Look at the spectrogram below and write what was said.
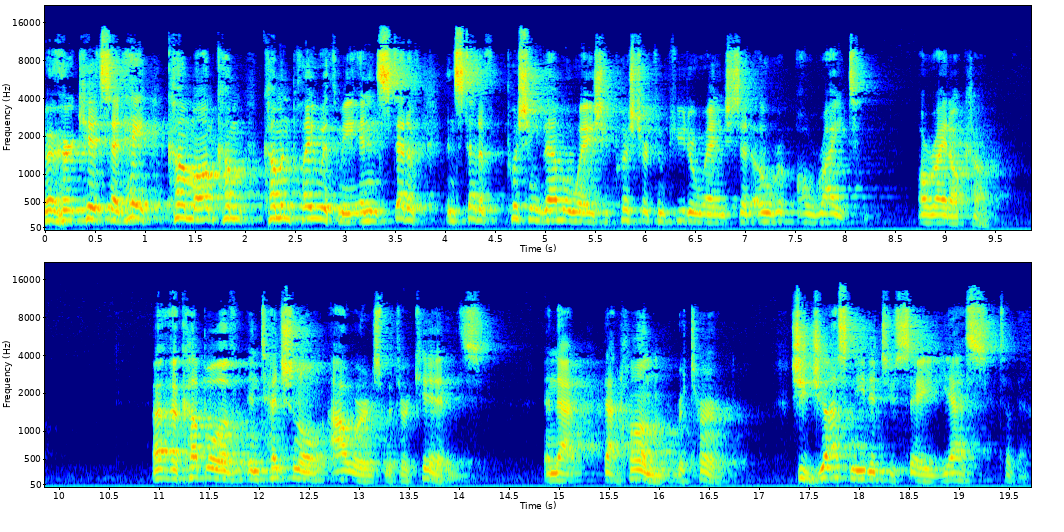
Her, her kids said, Hey, come, mom, come, come and play with me. And instead of, instead of pushing them away, she pushed her computer away and she said, Oh, all right, all right, I'll come. A, a couple of intentional hours with her kids, and that, that hum returned. She just needed to say yes to them.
